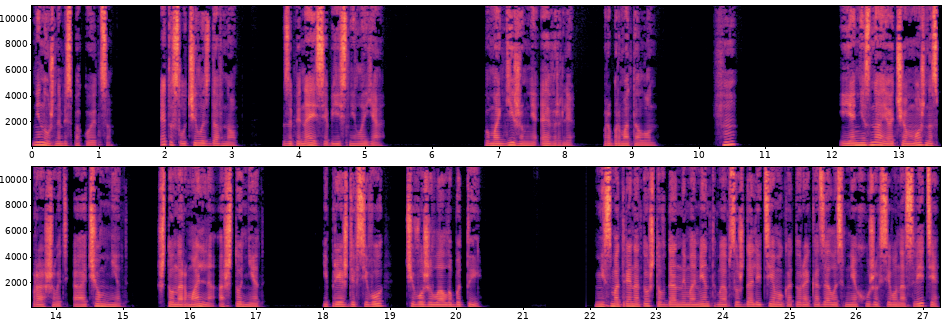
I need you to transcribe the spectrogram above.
Не нужно беспокоиться. Это случилось давно. Запинаясь, объяснила я. «Помоги же мне, Эверли», — пробормотал он. «Хм?» я не знаю, о чем можно спрашивать, а о чем нет. Что нормально, а что нет. И прежде всего, чего желала бы ты. Несмотря на то, что в данный момент мы обсуждали тему, которая казалась мне хуже всего на свете,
